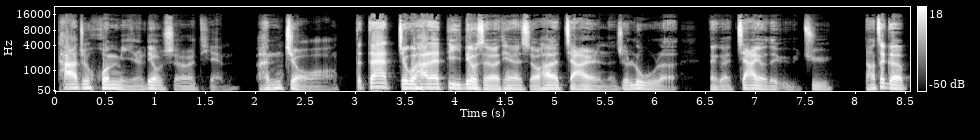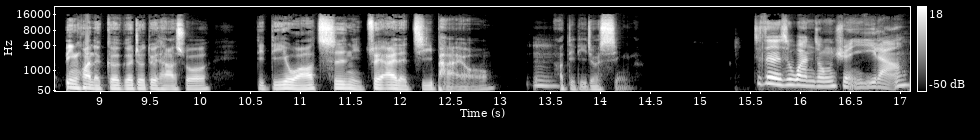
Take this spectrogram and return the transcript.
他就昏迷了六十二天，很久哦。但结果他在第六十二天的时候，他的家人呢就录了那个加油的语句，然后这个病患的哥哥就对他说：“弟弟，我要吃你最爱的鸡排哦。”嗯，然后弟弟就醒了。这真的是万中选一啦，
